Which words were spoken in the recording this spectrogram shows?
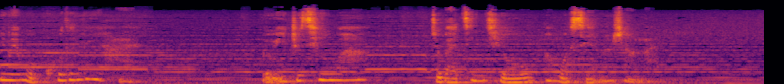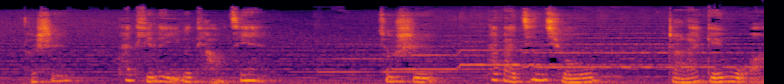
因为我哭得厉害，有一只青蛙就把金球帮我衔了上来。可是他提了一个条件，就是他把金球找来给我，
